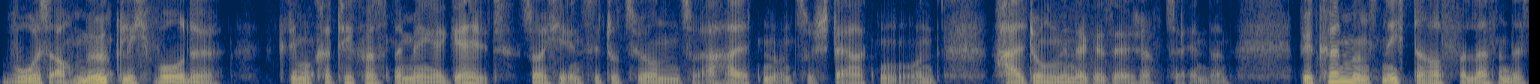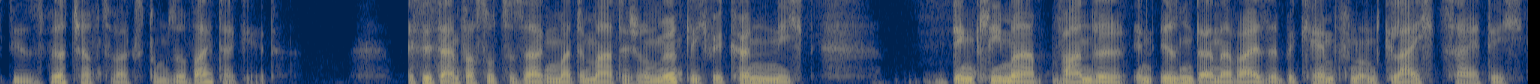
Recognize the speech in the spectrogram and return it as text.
wo es auch möglich wurde, Demokratie kostet eine Menge Geld, solche Institutionen zu erhalten und zu stärken und Haltungen in der Gesellschaft zu ändern. Wir können uns nicht darauf verlassen, dass dieses Wirtschaftswachstum so weitergeht. Es ist einfach sozusagen mathematisch unmöglich. Wir können nicht den Klimawandel in irgendeiner Weise bekämpfen und gleichzeitig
